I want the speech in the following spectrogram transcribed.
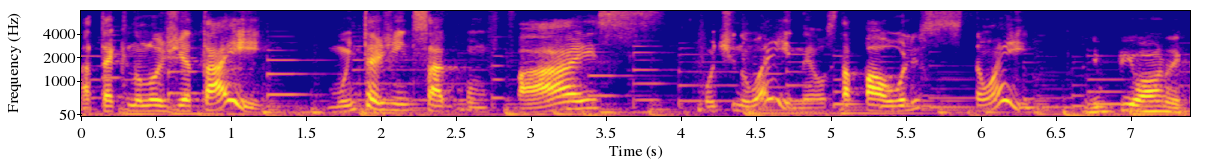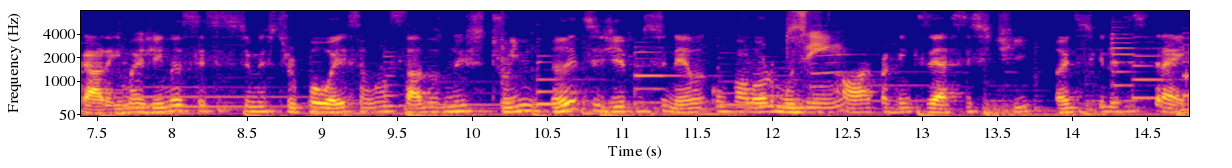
a tecnologia tá aí. Muita gente sabe como faz, continua aí, né? Os tapa-olhos estão aí. E o pior, né, cara? Imagina se esses filmes AAA são lançados no stream antes de ir pro cinema com valor muito Sim. maior para quem quiser assistir antes que eles estreiem.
